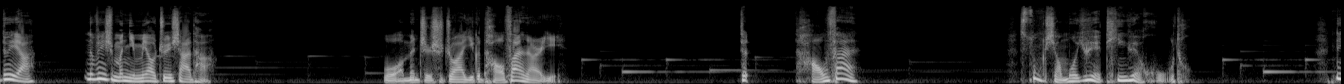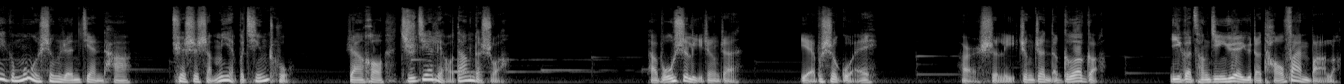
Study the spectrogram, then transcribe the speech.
对呀，那为什么你们要追杀他？我们只是抓一个逃犯而已。逃犯？宋小沫越听越糊涂。那个陌生人见他，却是什么也不清楚。然后直截了当的说：“他不是李正镇，也不是鬼，而是李正镇的哥哥，一个曾经越狱的逃犯罢了。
